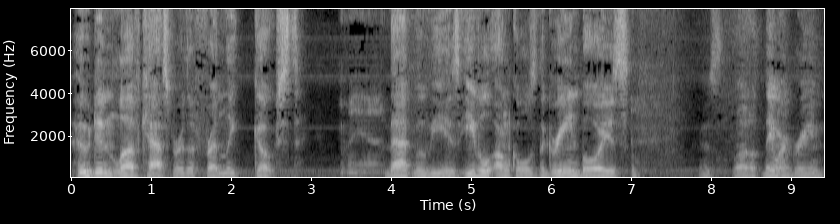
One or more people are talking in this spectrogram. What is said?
who didn't love Casper the Friendly Ghost? Man. That movie, his evil uncles, the Green Boys. Was, well, they weren't green.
